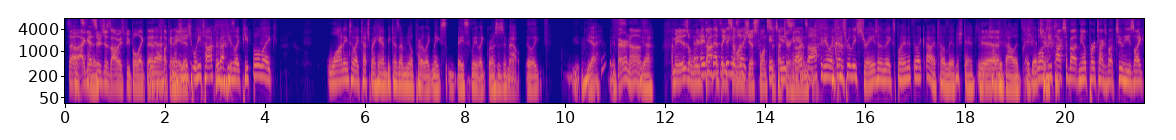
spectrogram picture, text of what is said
So That's I guess funny. there's just always people like that that fucking yeah, hate he, it. Well, he talked about he's like people like wanting to like touch my hand because I'm Neil Peart like makes basically like grosses him out. It, like, y- mm-hmm. yeah, it's- Fair enough. Yeah, I mean, it is a weird I mean, thought to think someone like, just wants to It, touch it your starts hand. off and you're like, that's really strange. And then they explain it. They're like, oh, I totally understand. You're Yeah. totally valid. I get Well, you. and he talks about Neil Peart talks about too. He's like,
